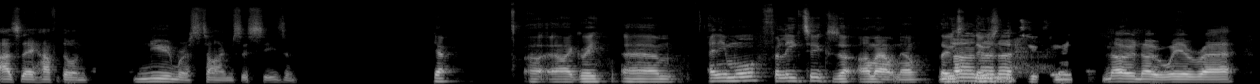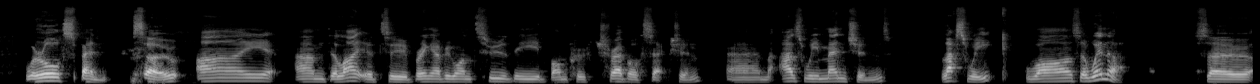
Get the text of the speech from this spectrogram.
as- they have done numerous times this season. Yep, I, I agree. Um, any more for League Two? Because I'm out now. Those, No, no, those no. are the two for me. No, no, we're uh, we're all spent. So I am delighted to bring everyone to the bombproof treble section. Um, as we mentioned last week, was a winner. So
